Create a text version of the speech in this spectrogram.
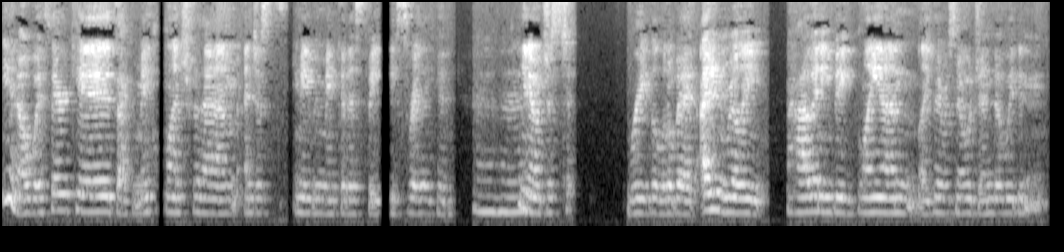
you know, with their kids. I can make lunch for them and just maybe make it a space where they could you know, just read a little bit. I didn't really have any big plan. Like there was no agenda. We didn't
